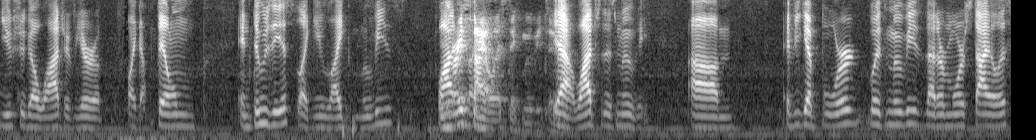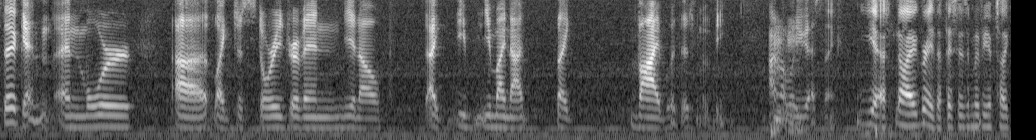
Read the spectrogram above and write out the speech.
you should go watch if you're a, like a film enthusiast like you like movies it's a Watch- very like- stylistic movie too yeah watch this movie um if you get bored with movies that are more stylistic and and more uh like just story driven you know like you you might not like vibe with this movie i don't know what Mhm. you guys think Yeah, no, I agree that this is a movie you have to like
